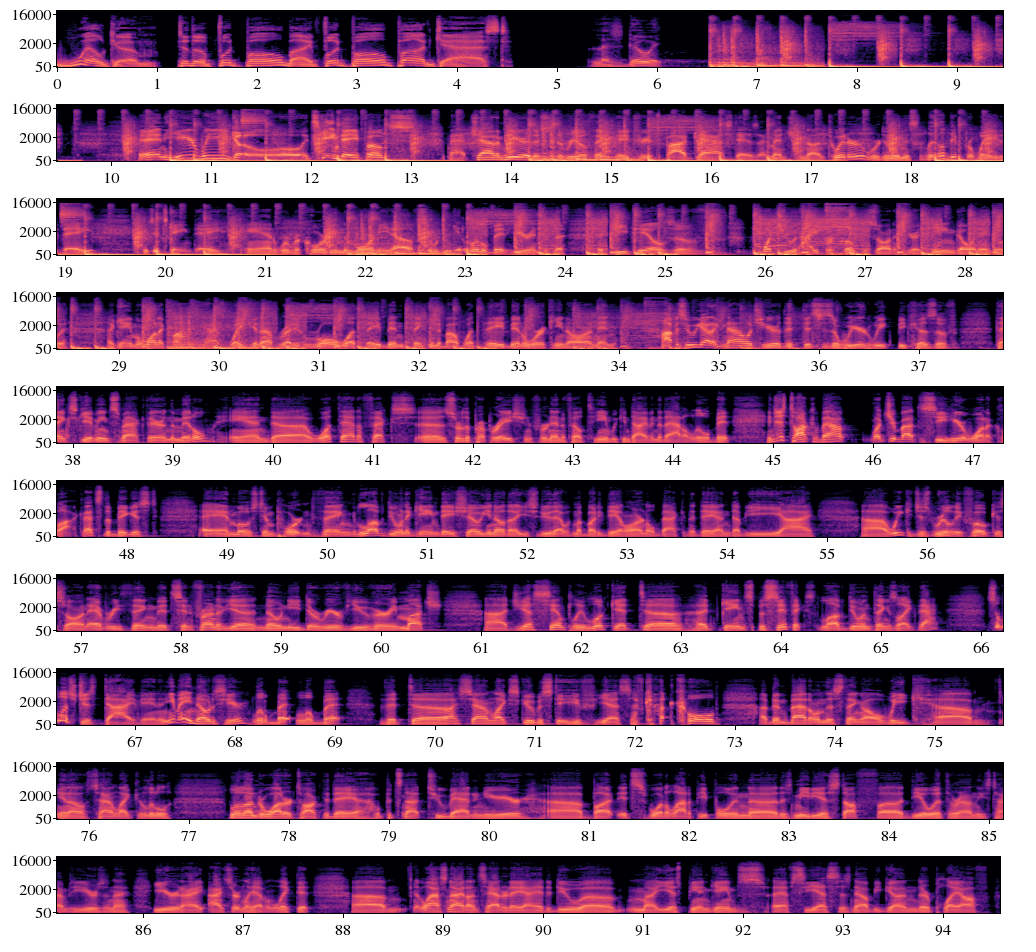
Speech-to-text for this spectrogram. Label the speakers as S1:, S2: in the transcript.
S1: Welcome to the Football by Football podcast.
S2: Let's do it.
S3: And here we go. It's game day, folks. Matt Chatham here. This is the Real Thing Patriots podcast. As I mentioned on Twitter, we're doing this a little different way today because it's game day and we're recording the morning of, so we can get a little bit here into the, the details of what you would hyper focus on if you're a team going into a, a game at 1 o'clock. Guys waking up, ready to roll, what they've been thinking about, what they've been working on. And obviously, we got to acknowledge here that this is a weird week because of Thanksgiving smack there in the middle and uh, what that affects uh, sort of the preparation for an NFL team. We can dive into that a little bit and just talk about what you're about to see here at 1 o'clock. That's the biggest and most important thing. Love doing a game day show. You know that I used to do that with my buddy Dale Arnold back in the day on WEEI. Uh, we could just really focus on everything that's in front of you. No need to rear view very much. Uh, just simply look at, uh, at game specifics. Love doing things like that. So let's just dive in. And you may notice here, a little bit, a little bit, that uh, I sound like Scuba Steve. Yes, I've got a cold. I've been battling this thing all week. Um, you know, sound like a little little underwater talk today. I hope it's not too bad in your ear, uh, but it's what a lot of people in uh, this media stuff uh, deal with around these times of years and I, year, and I, I certainly haven't licked it. Um, last night on Saturday, I had to do uh, my ESPN games. FCS has now begun their playoff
